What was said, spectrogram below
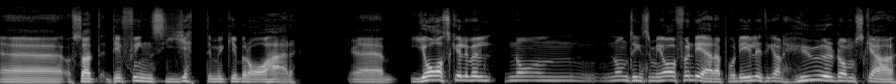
Eh, så att det finns jättemycket bra här. Eh, jag skulle väl, någon, någonting som jag funderar på, det är lite grann hur de ska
